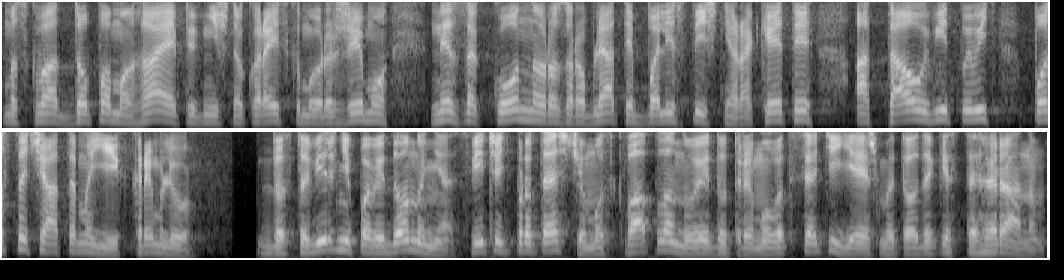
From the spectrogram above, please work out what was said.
Москва допомагає північнокорейському режиму незаконно розробляти балістичні ракети, а та у відповідь постачатиме їх Кремлю. Достовірні повідомлення свідчать про те, що Москва планує дотримуватися тієї ж методики з Тегераном,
